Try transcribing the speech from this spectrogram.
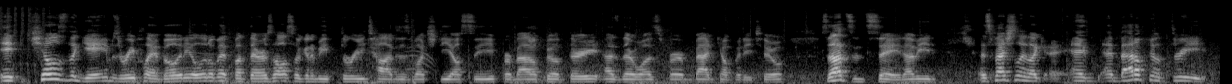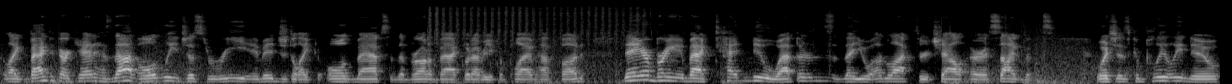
it kills the game's replayability a little bit, but there's also going to be three times as much DLC for Battlefield 3 as there was for Bad Company 2. So that's insane. I mean, especially like at, Battlefield 3, like Back to Karkand has not only just re-imaged like old maps and then brought them back whenever you can play them, have fun. They are bringing back 10 new weapons that you unlock through chal or assignments, which is completely new.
